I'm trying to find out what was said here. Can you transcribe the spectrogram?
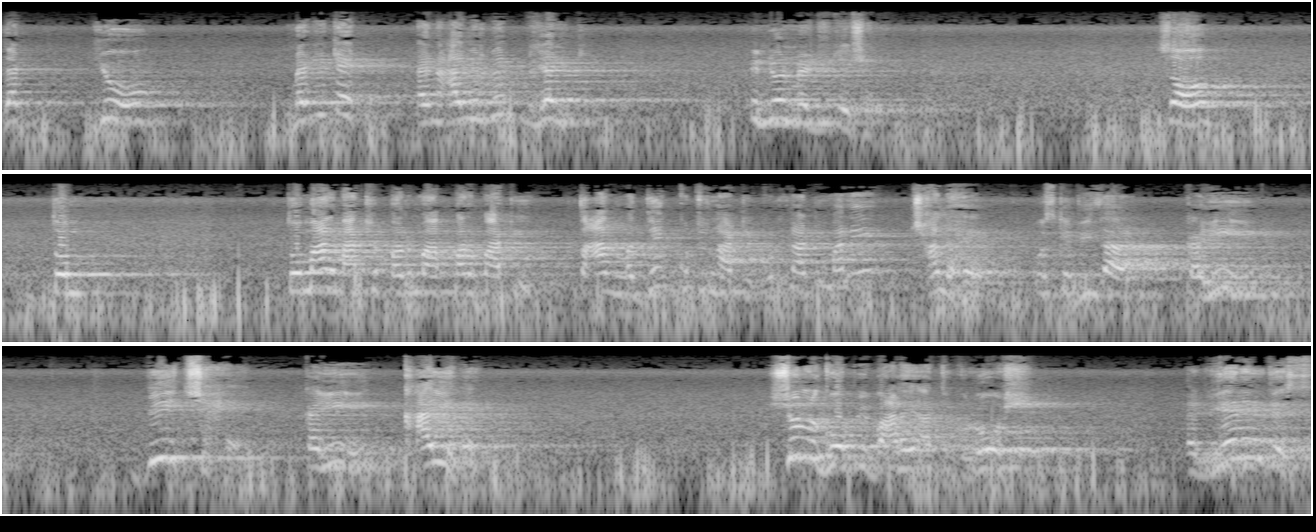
that you meditate and I will be present in your meditation. So, तुम तुम्हारे वाक्य पर, पर तार मध्य कुटनाटी कुटनाटी माने छल है। उसके भीतर कहीं बीच है कहीं खाई है। शुन गोपी बाढ़े अतिक रोष and hearing this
